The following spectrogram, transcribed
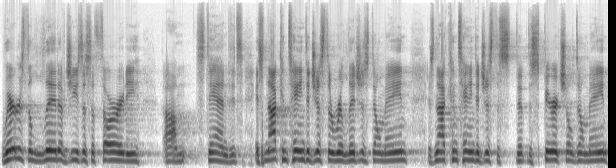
Where does the lid of Jesus' authority um, stand? It's, it's not contained to just the religious domain, it's not contained to just the, the, the spiritual domain.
